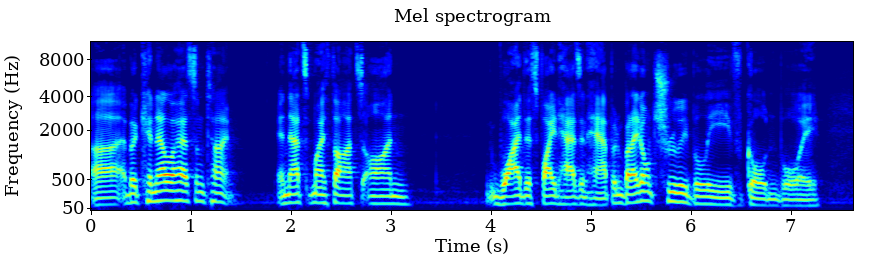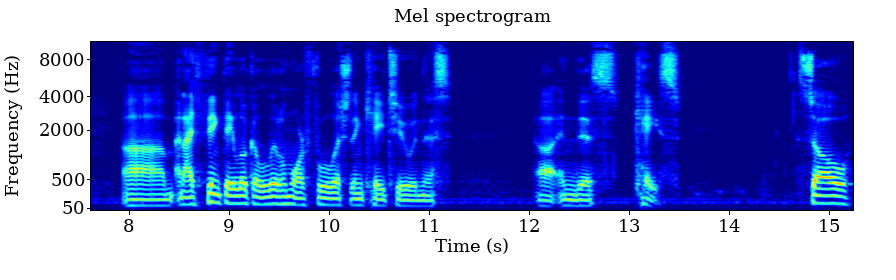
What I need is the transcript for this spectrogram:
Uh, but Canelo has some time, and that's my thoughts on why this fight hasn't happened. But I don't truly believe Golden Boy, um, and I think they look a little more foolish than K two in this uh, in this case. So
